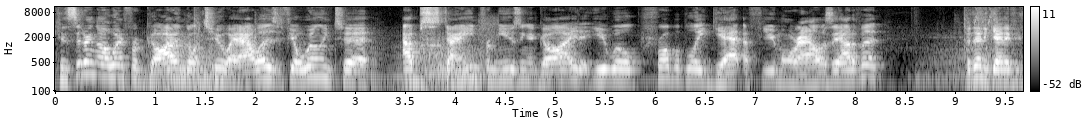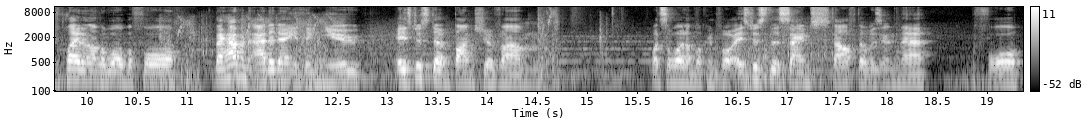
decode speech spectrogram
considering I went for a guide and got two hours, if you're willing to abstain from using a guide, you will probably get a few more hours out of it. But then again, if you've played Another World before, they haven't added anything new. It's just a bunch of, um... What's the word I'm looking for? It's just the same stuff that was in there before.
